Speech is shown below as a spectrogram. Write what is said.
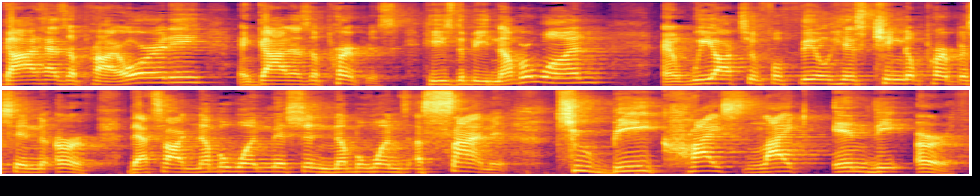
God has a priority and God has a purpose. He's to be number one and we are to fulfill his kingdom purpose in the earth. That's our number one mission, number one assignment to be Christ like in the earth.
